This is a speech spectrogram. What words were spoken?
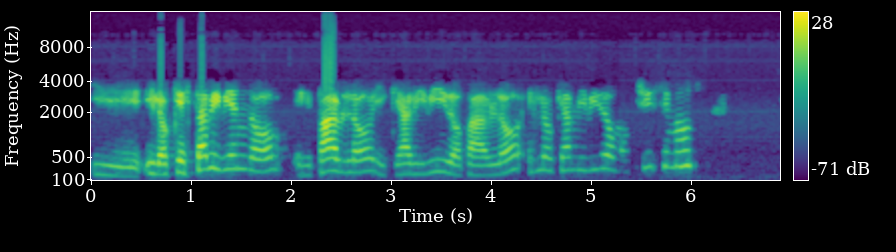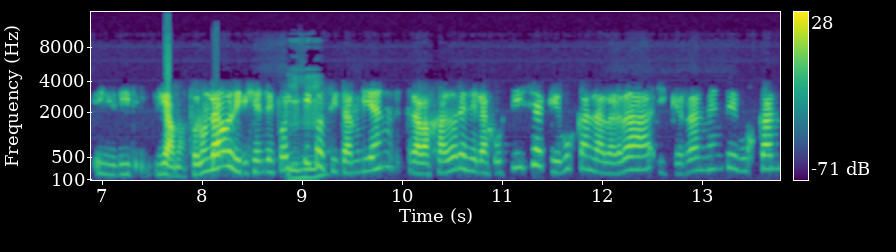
y, lo que está viviendo eh, Pablo y que ha vivido Pablo es lo que han vivido muchísimos, digamos, por un lado dirigentes políticos y también trabajadores de la justicia que buscan la verdad y que realmente buscan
